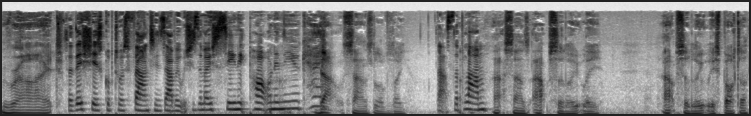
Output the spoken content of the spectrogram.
right? So this year's club tour is Fountains Abbey, which is the most scenic park run in the UK. That sounds lovely. That's the plan. That sounds absolutely, absolutely spot on.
